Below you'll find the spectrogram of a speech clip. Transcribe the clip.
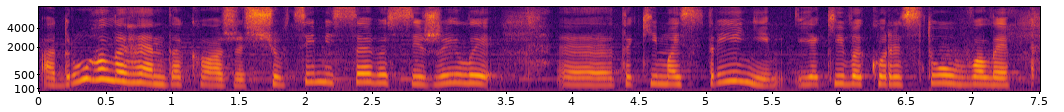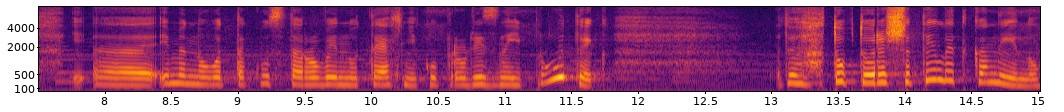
А друга легенда каже, що в цій місцевості жили е, такі майстрині, які використовували е, іменно от таку старовинну техніку прорізний прутик. Тобто решетили тканину.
